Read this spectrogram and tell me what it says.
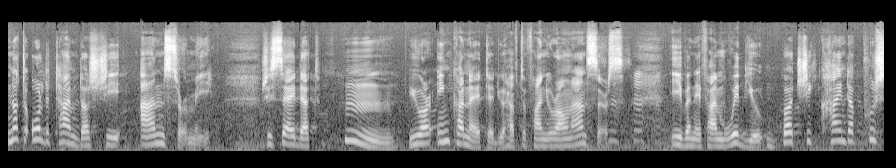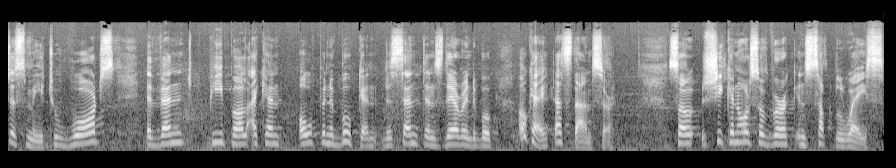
not all the time does she answer me. She say that, hmm, you are incarnated, you have to find your own answers, even if I'm with you. But she kind of pushes me towards event people. I can open a book and the sentence there in the book, okay, that's the answer. So she can also work in subtle ways.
